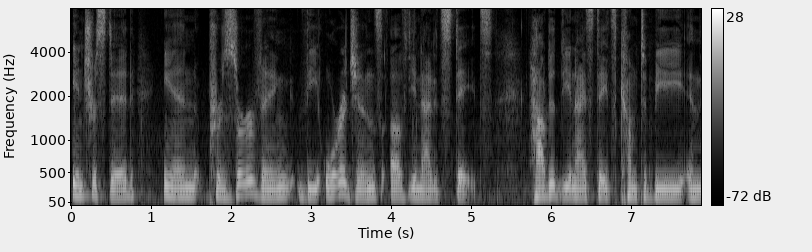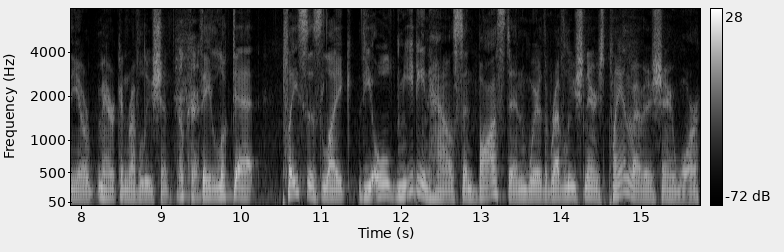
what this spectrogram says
interested in preserving the origins of the United States. How did the United States come to be in the American Revolution? Okay. They looked at places like the old meeting house in Boston where the revolutionaries planned the Revolutionary War,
